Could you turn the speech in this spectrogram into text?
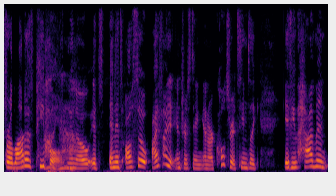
for a lot of oh, people, oh, yeah. you know, it's and it's also I find it interesting in our culture. It seems like if you haven't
